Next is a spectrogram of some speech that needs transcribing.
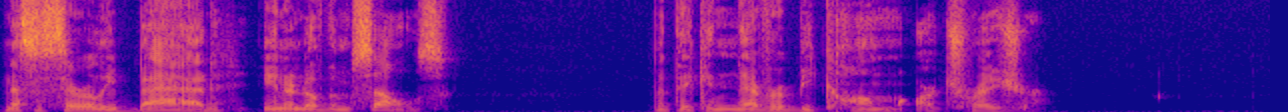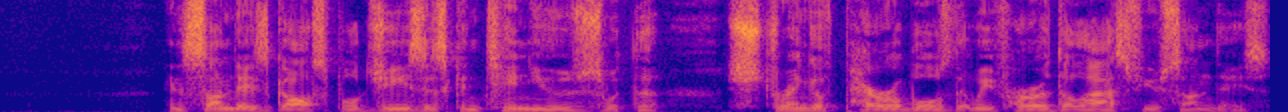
necessarily bad in and of themselves, but they can never become our treasure. In Sunday's Gospel, Jesus continues with the string of parables that we've heard the last few Sundays.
